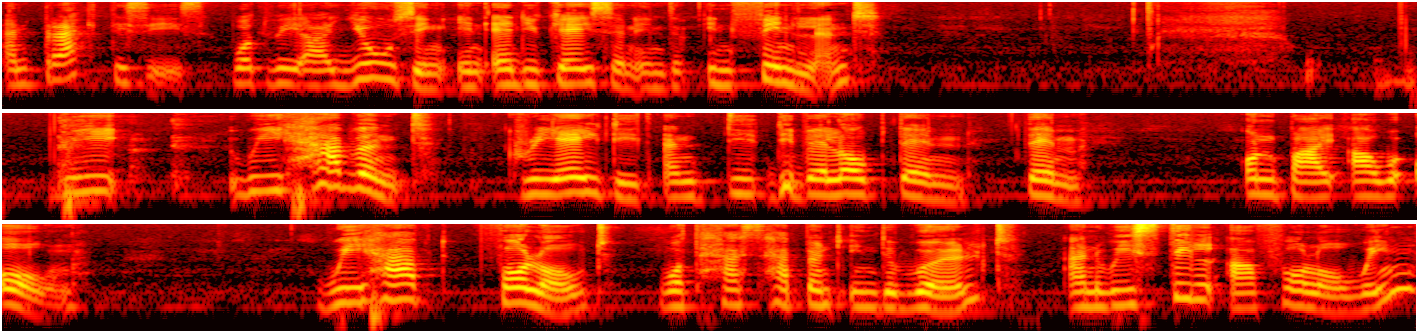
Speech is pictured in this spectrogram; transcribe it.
and practices, what we are using in education in, the, in Finland, we, we haven't created and de developed them, them on by our own. We have followed what has happened in the world, and we still are following,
